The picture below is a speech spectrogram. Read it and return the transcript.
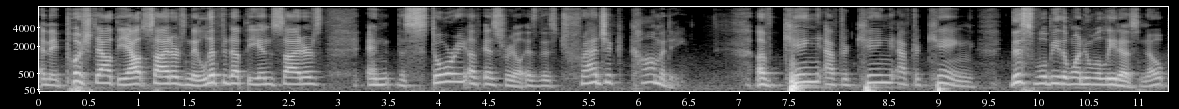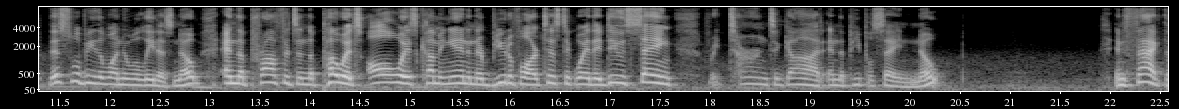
and they pushed out the outsiders and they lifted up the insiders. And the story of Israel is this tragic comedy of king after king after king. This will be the one who will lead us. Nope. This will be the one who will lead us. Nope. And the prophets and the poets always coming in in their beautiful artistic way they do, saying, Return to God. And the people say, Nope. In fact,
